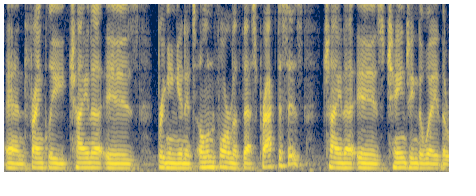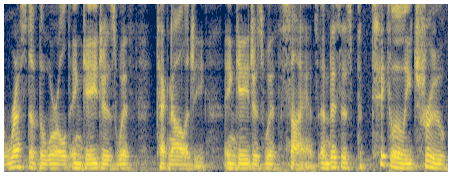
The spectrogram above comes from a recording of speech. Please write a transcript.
And frankly, China is bringing in its own form of best practices. China is changing the way the rest of the world engages with technology engages with science. And this is particularly true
